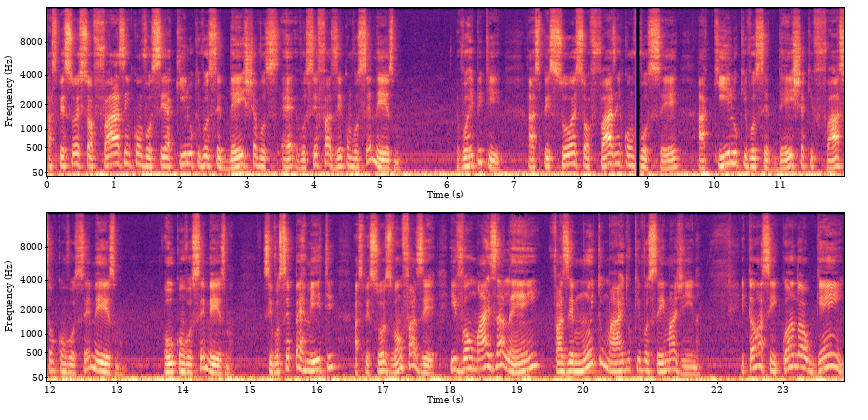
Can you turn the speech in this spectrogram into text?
As pessoas só fazem com você aquilo que você deixa você, é, você fazer com você mesmo. Eu vou repetir. As pessoas só fazem com você aquilo que você deixa que façam com você mesmo ou com você mesma. Se você permite, as pessoas vão fazer e vão mais além, fazer muito mais do que você imagina. Então, assim, quando alguém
